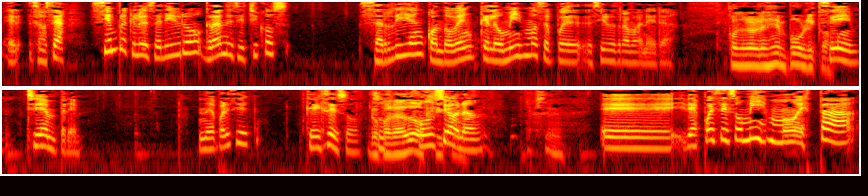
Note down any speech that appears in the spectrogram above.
eh, o sea, siempre que leo ese libro, grandes y chicos se ríen cuando ven que lo mismo se puede decir de otra manera. Cuando lo lees en público. Sí, siempre. Me parece que es eso. Lo. Funciona. Sí. Eh, y después eso mismo está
